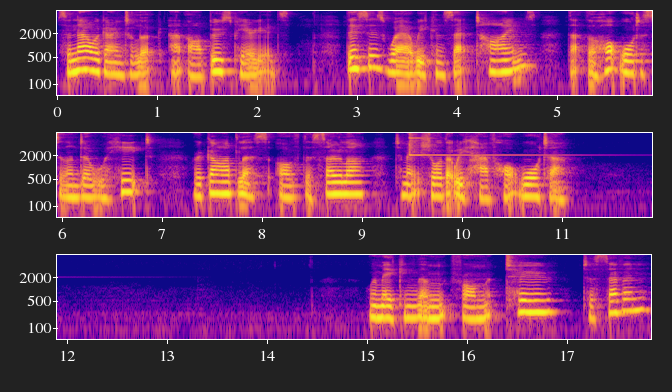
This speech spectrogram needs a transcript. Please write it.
So now we're going to look at our boost periods. This is where we can set times that the hot water cylinder will heat regardless of the solar to make sure that we have hot water. We're making them from 2 to 7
